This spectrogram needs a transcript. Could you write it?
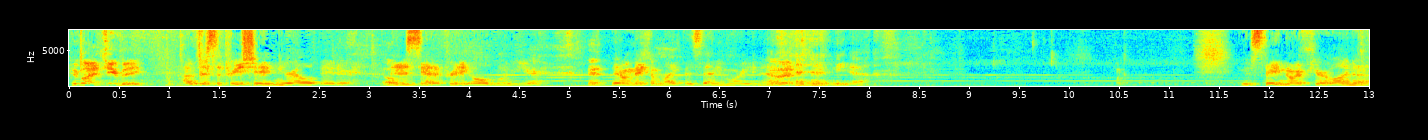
Who might you be? I'm just appreciating your elevator. Oh. They just got a pretty old one here. they don't make them like this anymore, you know? yeah. In the state of North Carolina,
